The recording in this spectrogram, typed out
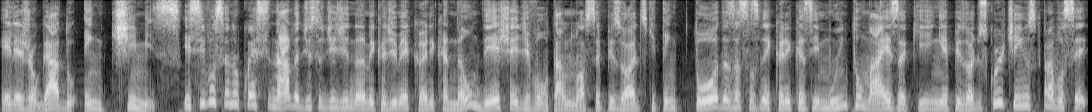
ele é jogado em times. E se você não conhece nada disso de dinâmica de mecânica, não deixa aí de voltar nos nossos episódios, que tem todas essas mecânicas e muito mais aqui em episódios curtinhos para você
